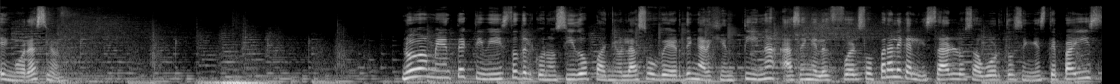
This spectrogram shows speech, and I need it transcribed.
en oración. Nuevamente, activistas del conocido pañolazo verde en Argentina hacen el esfuerzo para legalizar los abortos en este país.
